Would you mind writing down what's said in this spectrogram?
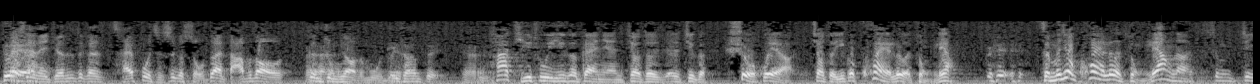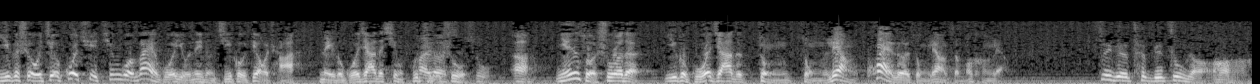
对，现在觉得这个财富只是个手段，达不到更重要的目的。非常对。他提出一个概念，叫做呃这个社会啊，叫做一个快乐总量。对，怎么叫快乐总量呢？什么这一个社会？就过去听过外国有那种机构调查哪个国家的幸福指数啊？您所说的一个国家的总总量快乐总量怎么衡量？这个特别重要啊！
